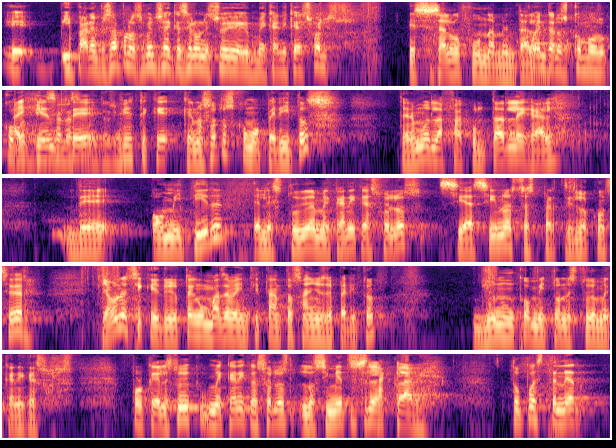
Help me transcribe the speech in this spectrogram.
Eh, y para empezar por los cimientos hay que hacer un estudio de mecánica de suelos. Ese es algo fundamental. Cuéntanos cómo- cómo Hay la gente, cimentación. fíjate que, que nosotros como peritos tenemos la facultad legal de omitir el estudio de mecánica de suelos si así nuestra expertise lo considera. Y aún así que yo tengo más de veintitantos años de perito, yo nunca omito un estudio de mecánica de suelos. Porque el estudio de mecánica de suelos, los cimientos es la clave. Tú puedes tener...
